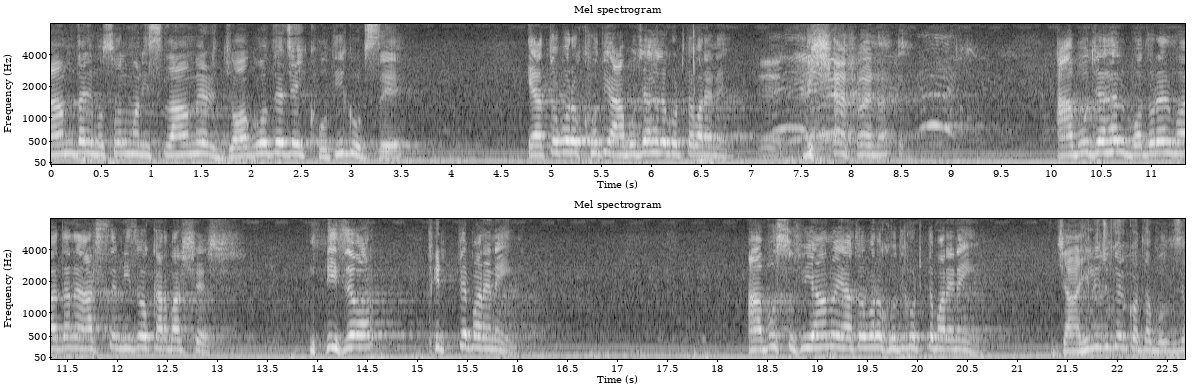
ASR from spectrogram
নামদারি মুসলমান ইসলামের জগতে যেই ক্ষতি করছে এত বড় ক্ষতি আবু জাহেলও করতে পারে নাই। বিশ্বাস হয় না? আবু জাহেল বদরের ময়দানে আসছে, নিজেও কারবার শেষ। নিজেও আর ফিরতে পারে নাই। আবু সুফিয়ানও এত বড় ক্ষতি করতে পারে নাই। জাহিলি যুগের কথা বলতেছে,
